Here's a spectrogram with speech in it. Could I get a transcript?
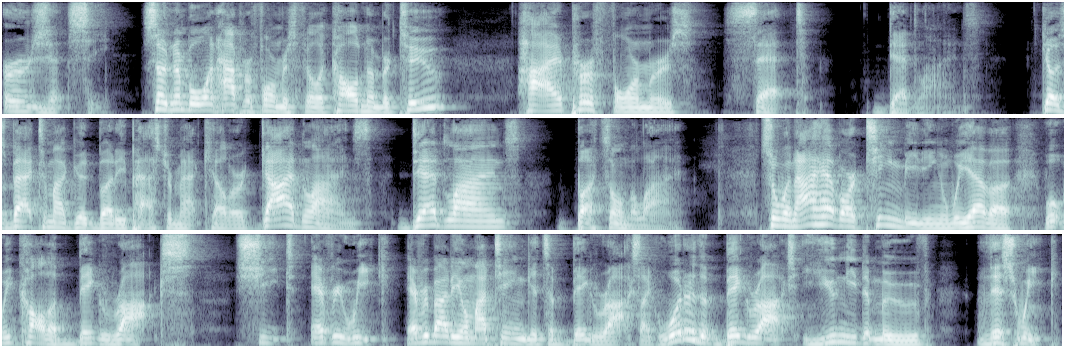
urgency. So number 1, high performers feel a call. Number 2, high performers set deadlines. Goes back to my good buddy, Pastor Matt Keller. Guidelines, deadlines, butts on the line. So when I have our team meeting and we have a what we call a big rocks sheet every week, everybody on my team gets a big rocks. Like what are the big rocks you need to move this week?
